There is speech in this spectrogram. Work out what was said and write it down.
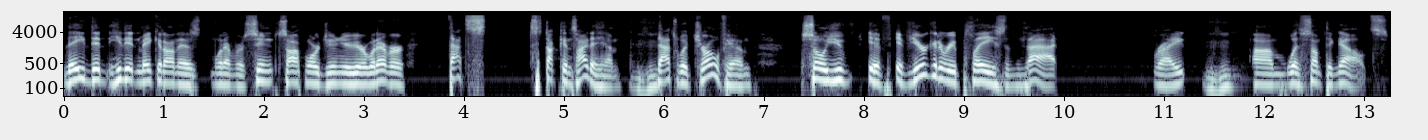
they did he didn't make it on his whatever sophomore junior year whatever that's stuck inside of him. Mm-hmm. That's what drove him. So you if if you're going to replace that, right, mm-hmm. um, with something else,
